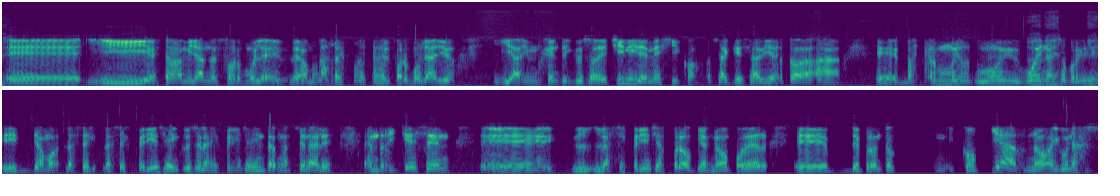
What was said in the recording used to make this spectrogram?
Eh, y estaba mirando el formulario, eh, digamos, las respuestas del formulario y hay gente incluso de Chile y de México, o sea que es abierto a, eh, va a estar muy muy bueno ah, eso porque eh, digamos las, las experiencias incluso las experiencias internacionales enriquecen eh, las experiencias propias no poder de pronto copiar no algunas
